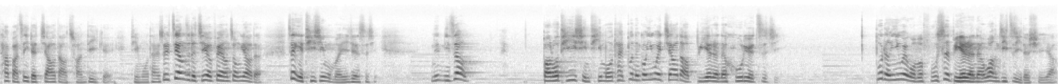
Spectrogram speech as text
他把自己的教导传递给提摩太，所以这样子的结合非常重要的。这也提醒我们一件事情，你你知道，保罗提醒提摩太不能够因为教导别人而忽略自己，不能因为我们服侍别人而忘记自己的需要。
